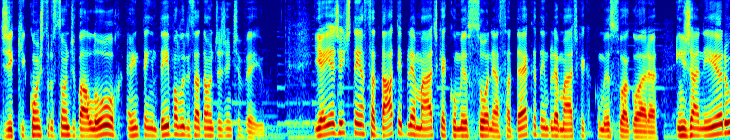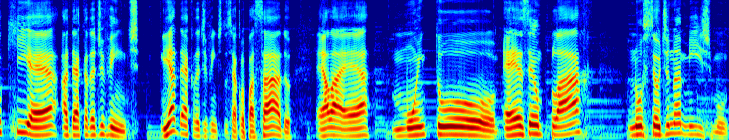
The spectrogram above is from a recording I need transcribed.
de que construção de valor é entender e valorizar de onde a gente veio. E aí a gente tem essa data emblemática que começou, né, essa década emblemática que começou agora em janeiro, que é a década de 20. E a década de 20 do século passado, ela é muito é exemplar no seu dinamismo.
